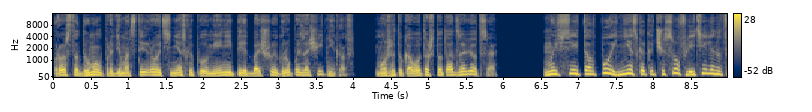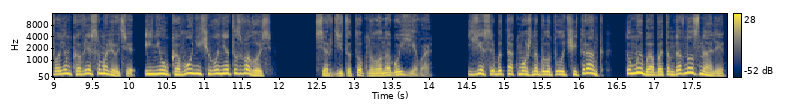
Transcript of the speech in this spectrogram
«Просто думал продемонстрировать несколько умений перед большой группой защитников. Может, у кого-то что-то отзовется». «Мы всей толпой несколько часов летели на твоем ковре-самолете, и ни у кого ничего не отозвалось», — сердито топнула ногой Ева. «Если бы так можно было получить ранг, то мы бы об этом давно знали.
